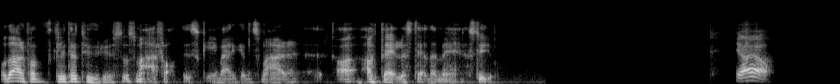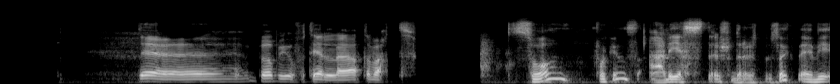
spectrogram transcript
Og da er det faktisk Litteraturhuset som er faktisk i Bergen, som er eh, aktuelle stedet med studio. ja, ja. Det eh, bør vi jo få til eh, etter hvert. Så folkens, er det gjester som har lyst på besøk? Vi,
